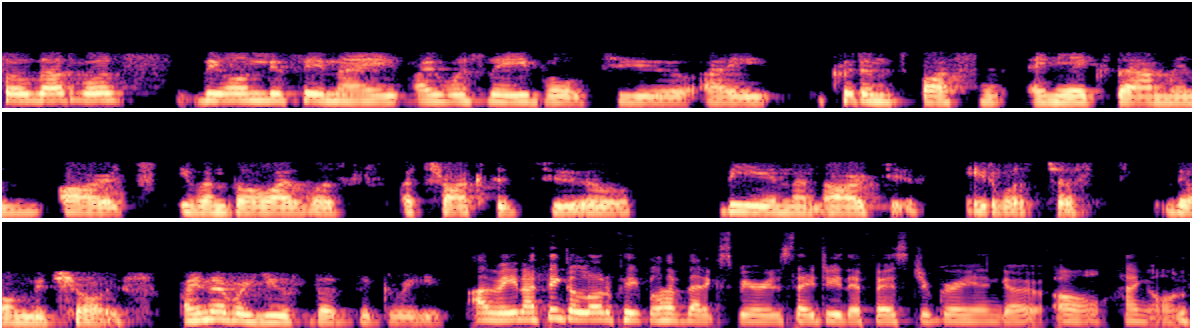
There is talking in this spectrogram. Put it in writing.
so that was the only thing I, I was able to, I couldn't pass any exam in art, even though I was attracted to being an artist. It was just the only choice. I never used that degree. I mean, I think a lot of people have that experience. They do their first degree and go, "Oh, hang on,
